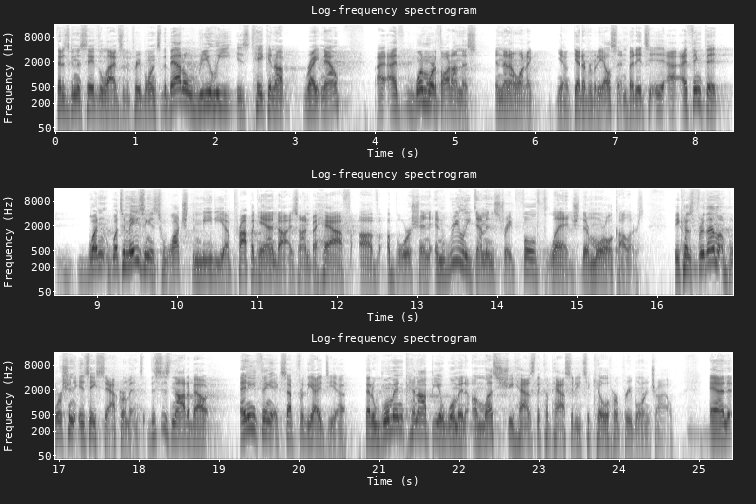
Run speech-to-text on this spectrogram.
that is going to save the lives of the preborn. So the battle really is taken up right now. I, I, one more thought on this, and then I want to you know, get everybody else in. But it's, I think that one, what's amazing is to watch the media propagandize on behalf of abortion and really demonstrate full fledged their moral colors. Because for them, abortion is a sacrament. This is not about anything except for the idea that a woman cannot be a woman unless she has the capacity to kill her preborn child. Mm-hmm. And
